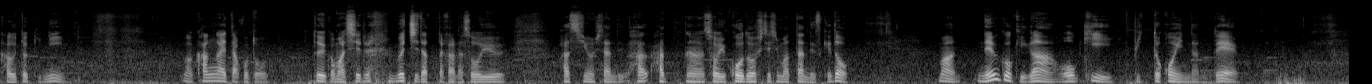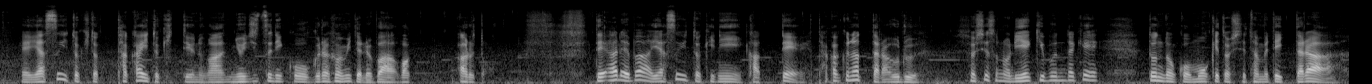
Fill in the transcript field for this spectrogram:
買うときに、まあ、考えたことというか、まあ、知る 無知だったからそういう発信をしたんでははそういう行動をしてしまったんですけど、まあ、値動きが大きいビットコインなので、え、安い時と高い時っていうのが如実にこうグラフを見てればあると。であれば安い時に買って高くなったら売るそしてその利益分だけどんどんこう儲けとして貯めていったら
